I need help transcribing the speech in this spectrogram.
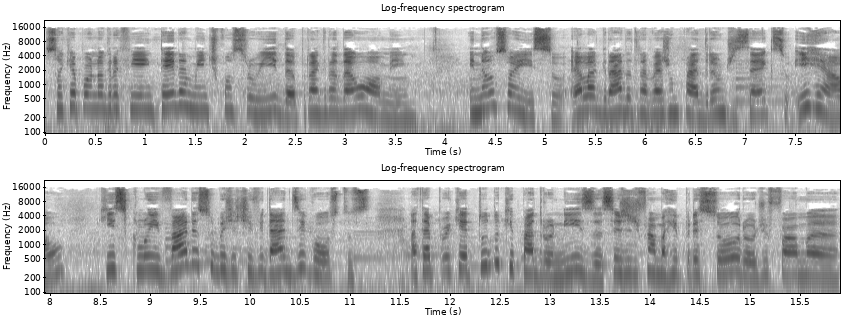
Só que a pornografia é inteiramente construída para agradar o homem. E não só isso, ela agrada através de um padrão de sexo irreal que exclui várias subjetividades e gostos. Até porque tudo que padroniza, seja de forma repressora ou de forma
